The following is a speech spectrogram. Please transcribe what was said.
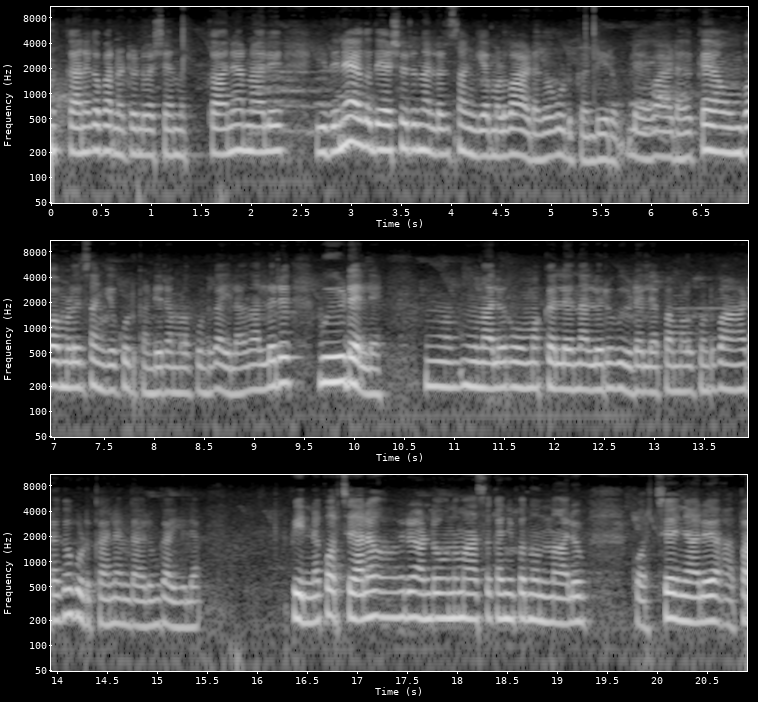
നിൽക്കാനൊക്കെ പറഞ്ഞിട്ടുണ്ട്. പക്ഷേ നിൽക്കാൻ പറഞ്ഞാൽ ഇതിന് ഏകദേശം ഒരു നല്ലൊരു സംഖ്യ നമ്മൾ വാടക കൊടുക്കേണ്ടി വരും. അല്ലേ വാടകയൊക്കെ ആകുമ്പോൾ നമ്മളൊരു സംഖ്യ കൊടുക്കേണ്ടി വരും നമ്മളെ കൊണ്ട് കയ്യിലാ. നല്ലൊരു വീടല്ലേ? മൂന്നാൽ റൂമൊക്കെ അല്ലേ? നല്ലൊരു വീടല്ലേ? അപ്പം നമ്മളെ കൊണ്ട് വാടക കൊടുക്കാൻ എന്തായാലും കഴിയില്ല. പിന്നെ കുറച്ച് കാലം ഒരു രണ്ട് മൂന്ന് മാസം കഴിഞ്ഞിപ്പോൾ നിന്നാലും കുറച്ച് കഴിഞ്ഞാൽ അപ്പം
